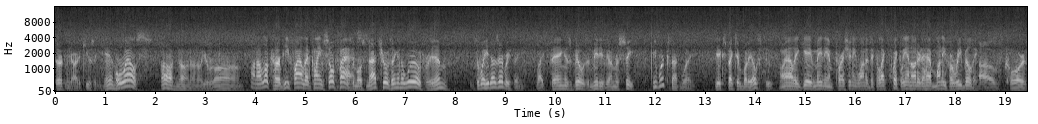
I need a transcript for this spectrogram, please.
certainly aren't accusing him. Who else? Oh, no, no, no, you're wrong. Oh, now look, Herb, he filed that claim so fast. It's the most natural thing in the world for him. It's the way he does everything, like paying his bills immediately on receipt. He works that way. You expect everybody else to. Well, he gave me the impression he wanted to collect quickly in order to have money for rebuilding. Of course.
